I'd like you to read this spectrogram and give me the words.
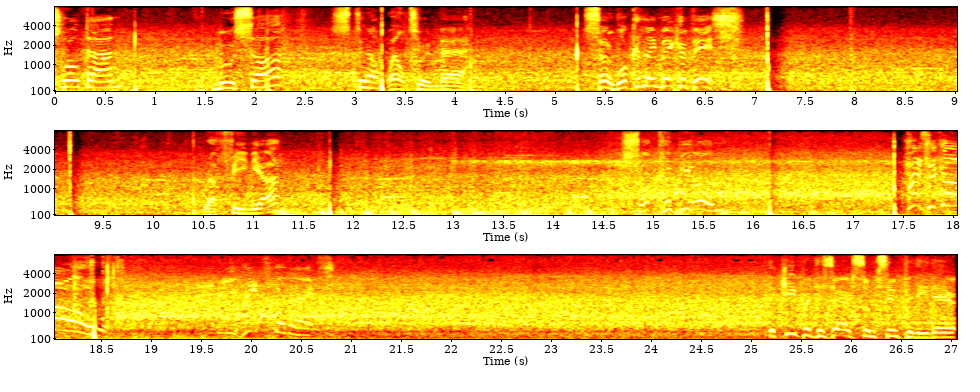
It's Roldan. Musah stood up well to him there. So what can they make of this? Rafinha. Shot could be on. Has a goal! And he hits the net. The keeper deserves some sympathy there.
